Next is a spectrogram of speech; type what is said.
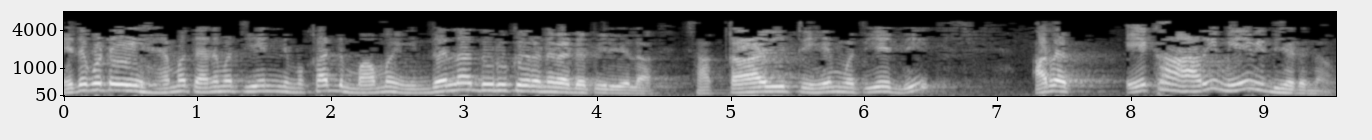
එතකොට මේ හැම තැනම තියෙන්නේ මොකද්ද? මම ඉඳලා දුරු කරන වැඩපිළිවෙල. සක්කාය දිට්ඨි එහෙම තියෙද්දි අර ඒක හරි මේ විදිහට නම්.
